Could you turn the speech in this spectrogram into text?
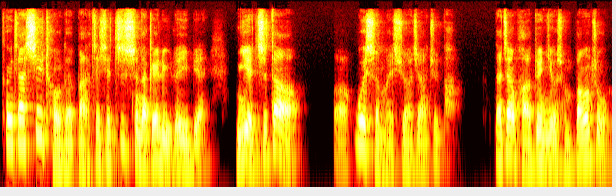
更加系统的把这些知识呢给捋了一遍，你也知道呃为什么需要这样去跑。那这样跑对你有什么帮助？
